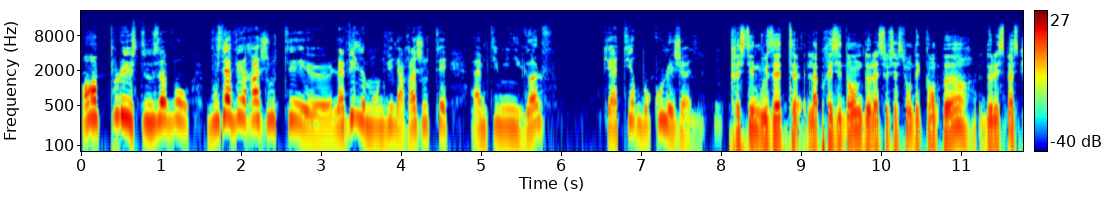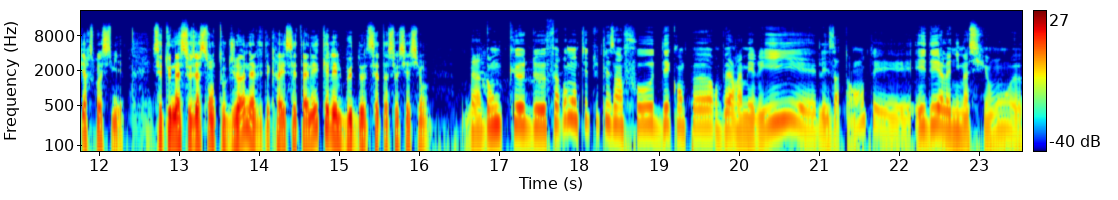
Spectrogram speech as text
En plus, nous avons, vous avez rajouté, euh, la ville de Mondeville a rajouté un petit mini-golf qui attire beaucoup les jeunes. Christine, vous êtes la présidente de l'association des campeurs de l'espace Pierre Soissemier. C'est une association toute jeune, elle a été créée cette année. Quel est le but de cette association? Ben, donc euh, de faire remonter toutes les infos des campeurs vers la mairie, et les attentes et aider à l'animation. euh,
